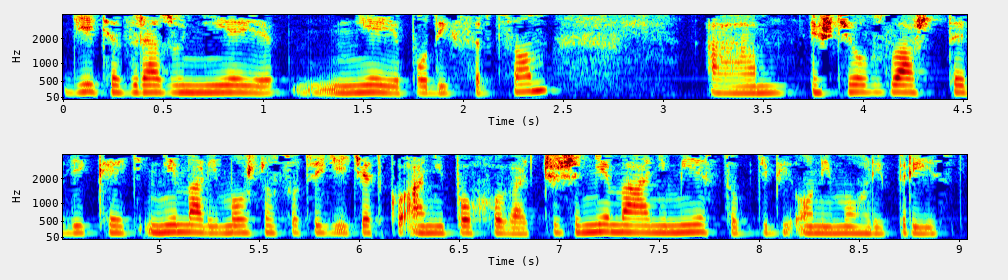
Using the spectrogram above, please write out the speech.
dieťa zrazu nie je, nie je pod ich srdcom a ešte obzvlášť vtedy, keď nemali možnosť o to dieťatko ani pochovať. Čiže nemá ani miesto, kde by oni mohli prísť.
